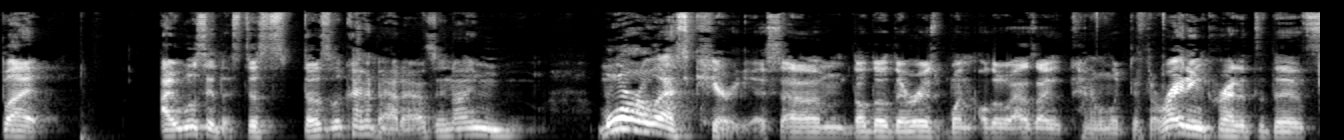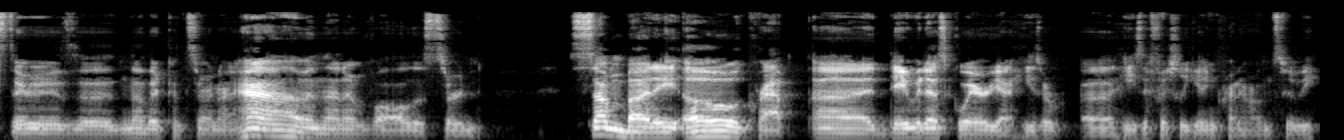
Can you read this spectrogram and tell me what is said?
but I will say this: this does look kind of badass, and I'm more or less curious. Um, although there is one, although as I kind of looked at the writing credits of this, there is another concern I have, and that involves a certain somebody. Oh crap, uh, David S. Goyer. Yeah, he's a uh, he's officially getting credit on this movie.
